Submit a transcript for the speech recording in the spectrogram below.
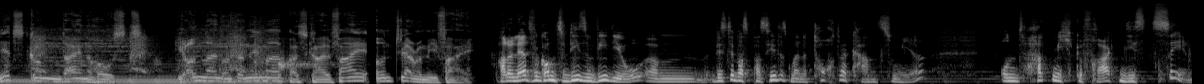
Jetzt kommen deine Hosts, die Online-Unternehmer Pascal Fay und Jeremy Fay. Hallo und herzlich willkommen zu diesem Video. Ähm, wisst ihr, was passiert ist? Meine Tochter kam zu mir und hat mich gefragt, die ist zehn,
